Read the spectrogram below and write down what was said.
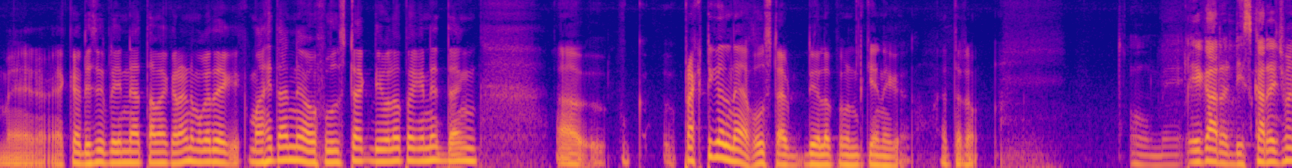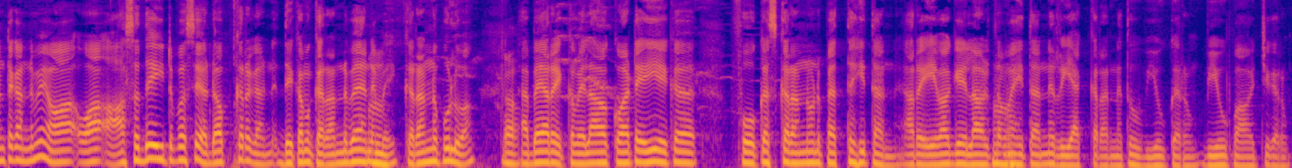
මේ එක ඩිසිපලින්න ඇත්තම කරන්න. මොකද මහිතන්න ෆුල් ස්ටක් ඩියලප කෙනෙ දැන් ප්‍රක්ටිකල් නෑ ෆුල් ස්ටප් ඩියලපමට කියන එක. ඇතරම් ඒකාර ඩිස්කරේජ්මට කන්න මේ වා ආසදේ ඊට පස්සේ අඩොප් කරගන්න දෙකම කරන්න බෑනෙමයි කරන්න පුළුවන්. හැබැර එක වෙලාවක්වාට ඒ එක ෆෝකස් කරන්න ඕන පැත්ත හිතන්න. අර ඒවාගේ ලාල් තම හිතන්න රියක් කරන්නතු වියව් කරම් වියව් පාච්චි කරම.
